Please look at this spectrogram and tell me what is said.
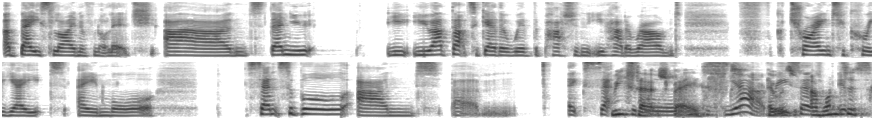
a baseline of knowledge and then you you you add that together with the passion that you had around f- trying to create a more sensible and um, acceptable research based. Yeah, it research. Was, I wanted, was,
